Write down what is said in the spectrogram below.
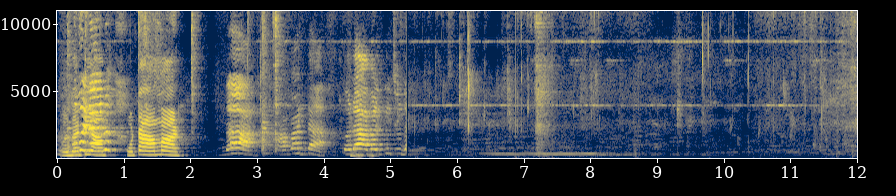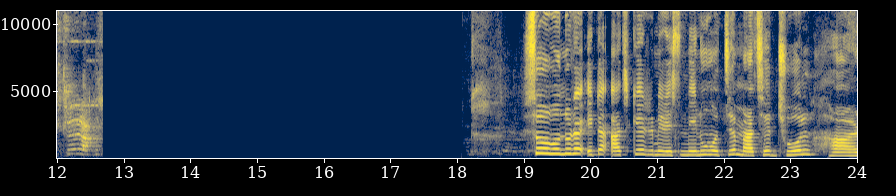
ওই বাটি আম- ওটা আমার। সো বন্ধুরা এটা আজকের মেনু হচ্ছে মাছের ঝোল আর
